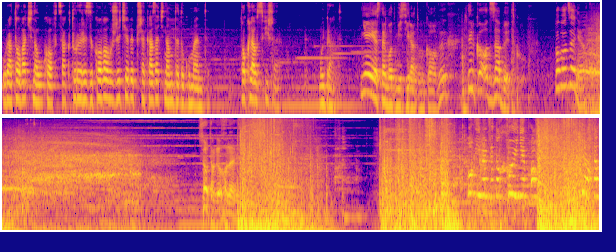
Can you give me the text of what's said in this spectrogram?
Uratować naukowca, który ryzykował życie, by przekazać nam te dokumenty. To Klaus Fischer, mój brat. Nie jestem od misji ratunkowych, tylko od zabytków. Powodzenia. Co to do cholery? Mówiłem, że to chuj nie pomysł! Teraz na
